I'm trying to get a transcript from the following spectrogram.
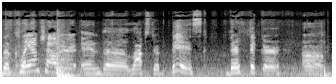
The clam chowder and the lobster bisque, they're thicker. Um,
